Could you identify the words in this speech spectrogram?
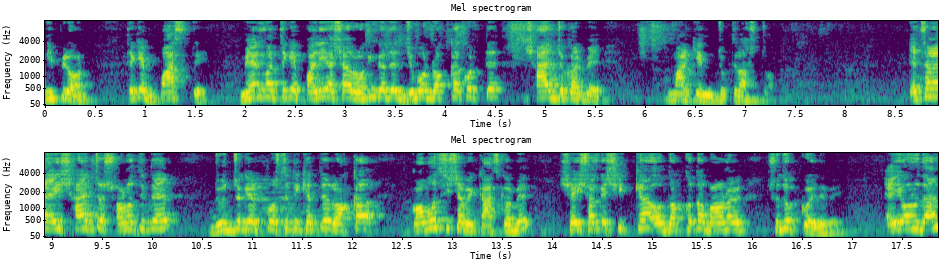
নিপীড়ন থেকে বাঁচতে, মিয়ানমার থেকে পালিয়ে আসা রোহিঙ্গাদের জীবন রক্ষা করতে সাহায্য করবে মার্কিন যুক্তরাষ্ট্র। এছাড়া এই সাহায্য শরণার্থীদের দুর্যোগের প্রস্তুতি ক্ষেত্রে রক্ষা কবচ হিসাবে কাজ করবে, সেই সঙ্গে শিক্ষা ও দক্ষতা বাড়ানোর সুযোগ করে দেবে। এই অনুদান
